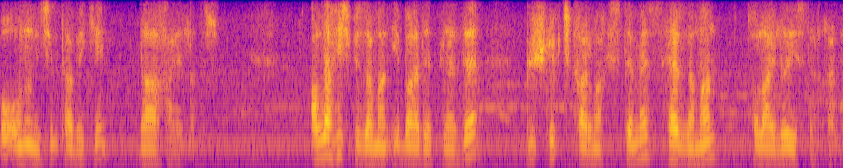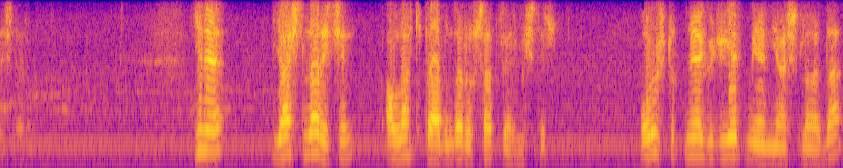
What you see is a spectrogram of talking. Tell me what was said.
o onun için tabii ki daha hayırlıdır. Allah hiçbir zaman ibadetlerde güçlük çıkarmak istemez. Her zaman kolaylığı ister kardeşlerim. Yine yaşlılar için Allah kitabında ruhsat vermiştir. Oruç tutmaya gücü yetmeyen yaşlılarda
